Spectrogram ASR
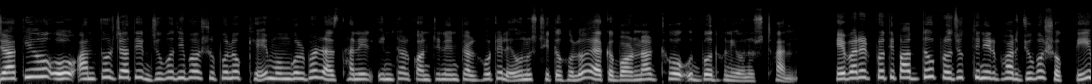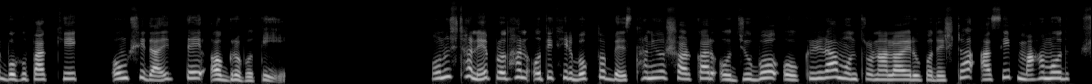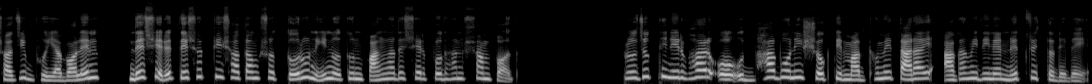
জাতীয় ও আন্তর্জাতিক যুব দিবস উপলক্ষে মঙ্গলবার রাজধানীর ইন্টারকন্টিনেন্টাল হোটেলে অনুষ্ঠিত হল এক বর্ণাঢ্য উদ্বোধনী অনুষ্ঠান। এবারের প্রতিপাদ্য প্রযুক্তি নির্ভর যুবশক্তি বহুপাক্ষিক অংশীদারিত্বে অগ্রগতি। অনুষ্ঠানে প্রধান অতিথির বক্তব্যে স্থানীয় সরকার ও যুব ও ক্রীড়া মন্ত্রণালয়ের উপদেষ্টা আসিফ মাহমুদ সজীব ভুইয়া বলেন, দেশের তেষট্টি শতাংশ তরুণী নতুন বাংলাদেশের প্রধান সম্পদ। প্রযুক্তি নির্ভর ও উদ্ভাবনী শক্তির মাধ্যমে তারাই আগামী দিনের নেতৃত্ব দেবে।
